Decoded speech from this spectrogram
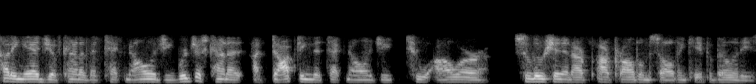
cutting edge of kind of the technology. We're just kind of adopting the technology to our solution and our, our problem solving capabilities.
